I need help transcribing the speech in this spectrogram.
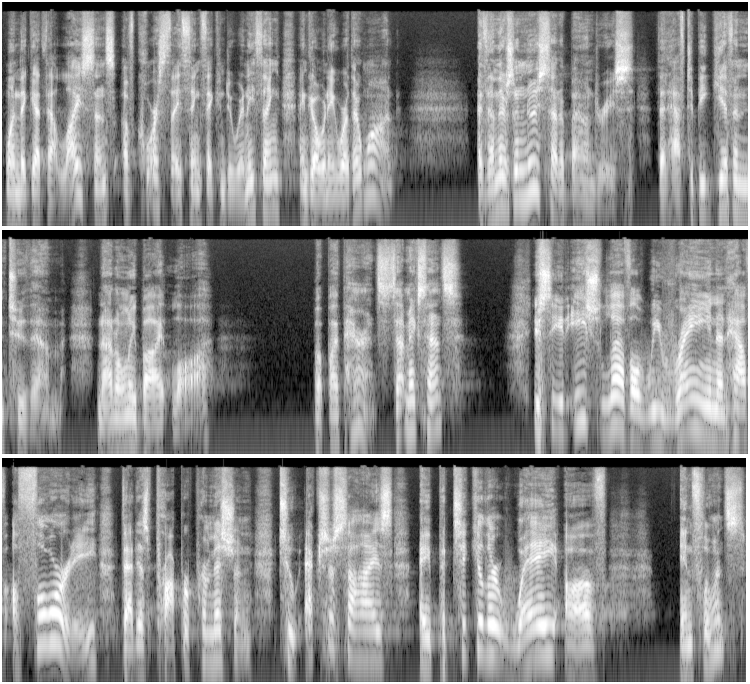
When they get that license, of course, they think they can do anything and go anywhere they want. And then there's a new set of boundaries that have to be given to them, not only by law, but by parents. Does that make sense? You see, at each level, we reign and have authority, that is proper permission, to exercise a particular way of influence,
